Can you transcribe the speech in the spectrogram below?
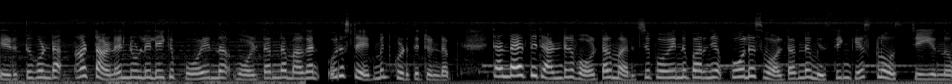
എടുത്തുകൊണ്ട് ആ ടണലിനുള്ളിലേക്ക് പോയെന്ന് വോൾട്ടറിന്റെ മകൻ ഒരു സ്റ്റേറ്റ്മെന്റ് കൊടുത്തിട്ടുണ്ട്. രണ്ടായിരത്തി രണ്ടിൽ വോൾട്ടർ മരിച്ചു പോയെന്ന് പറഞ്ഞ് പോലീസ് വോൾട്ടറിന്റെ മിസ്സിംഗ് കേസ് ക്ലോസ് ചെയ്യുന്നു.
